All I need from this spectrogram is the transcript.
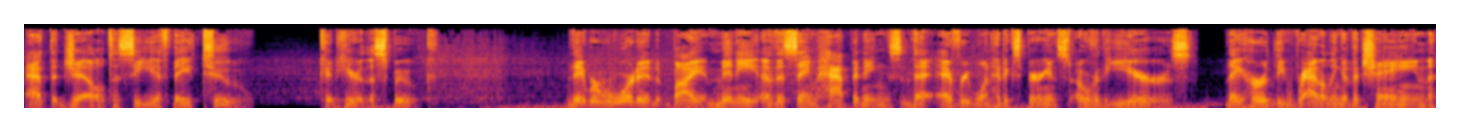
at the jail to see if they too could hear the spook. They were rewarded by many of the same happenings that everyone had experienced over the years. They heard the rattling of the chain,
